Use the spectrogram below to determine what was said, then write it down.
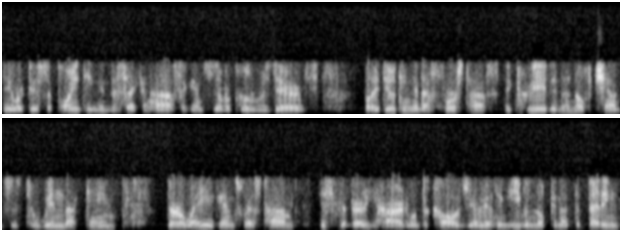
they were disappointing in the second half against Liverpool reserves, but I do think in that first half, they created enough chances to win that game. They're away against West Ham. This is a very hard one to call, Jerry. I think even looking at the betting,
